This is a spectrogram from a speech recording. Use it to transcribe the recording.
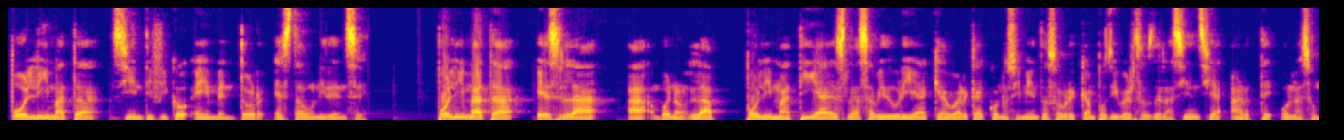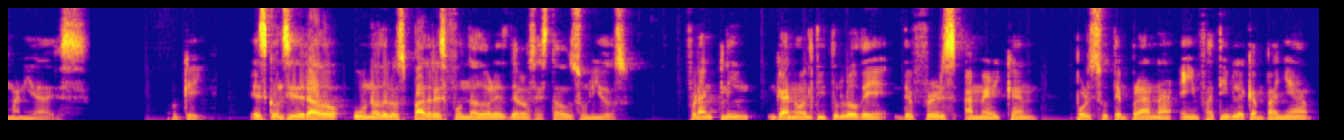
polímata, científico e inventor estadounidense. Polímata es la, ah, bueno, la Polimatía es la sabiduría que abarca conocimientos sobre campos diversos de la ciencia, arte o las humanidades. Ok. Es considerado uno de los padres fundadores de los Estados Unidos. Franklin ganó el título de The First American por su temprana e infatible campaña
